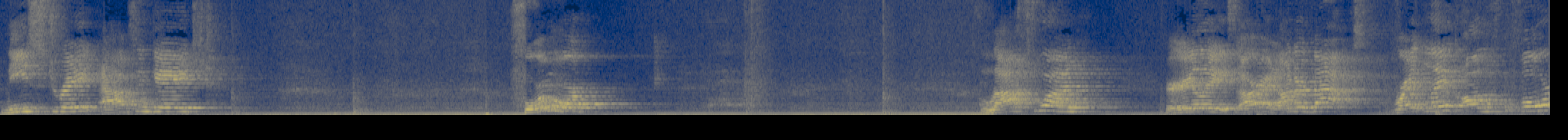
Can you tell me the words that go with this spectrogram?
Knees straight, abs engaged. Four more. Last one. Release. All right, on our backs. Right leg on the floor,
